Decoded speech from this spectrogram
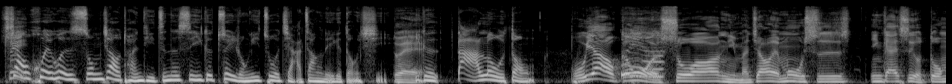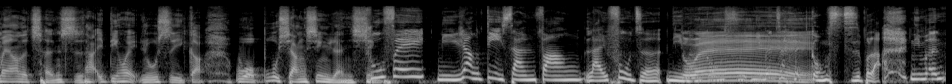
教会或者是宗教团体真的是一个最容易做假账的一个东西，对，一个大漏洞。不要跟我说你们教会牧师。应该是有多么样的诚实，他一定会如实以告。我不相信人性，除非你让第三方来负责你们公司，你们这个公司不啦，你们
